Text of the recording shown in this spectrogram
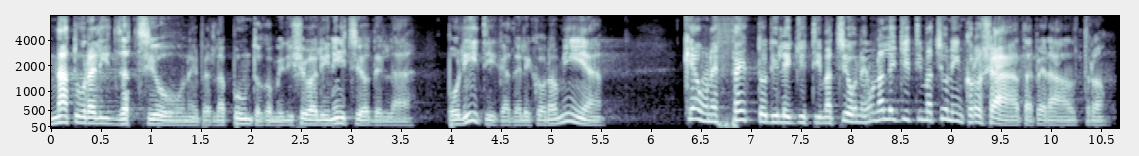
naturalizzazione, per l'appunto, come dicevo all'inizio, della politica, dell'economia, che ha un effetto di legittimazione, una legittimazione incrociata peraltro.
